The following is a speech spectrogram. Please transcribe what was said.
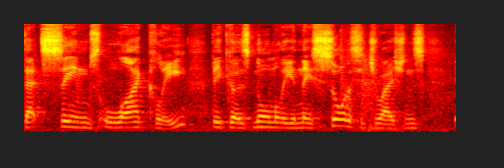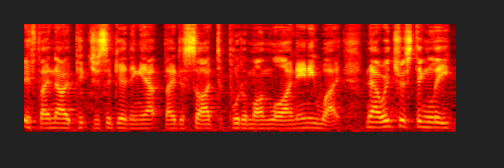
That seems likely because normally in these sort of situations, if they know pictures are getting out, they decide to put them online anyway. Now, interestingly,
